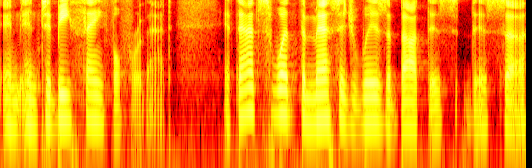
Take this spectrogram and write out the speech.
And and to be thankful for that. If that's what the message was about this this uh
